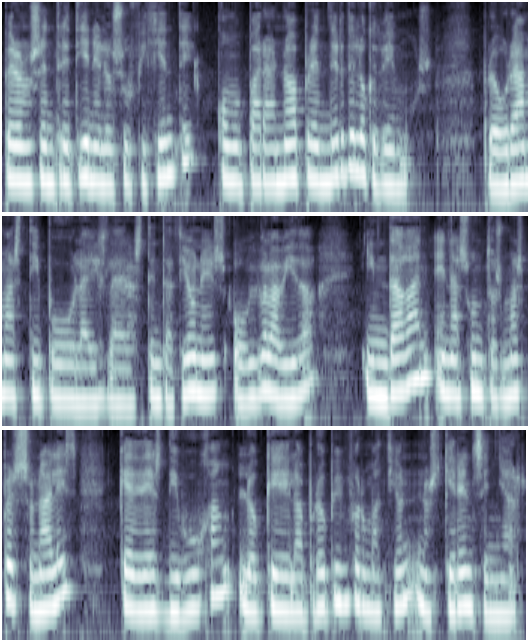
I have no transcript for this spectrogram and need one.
pero nos entretiene lo suficiente como para no aprender de lo que vemos. Programas tipo La Isla de las Tentaciones o Viva la Vida indagan en asuntos más personales que desdibujan lo que la propia información nos quiere enseñar.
